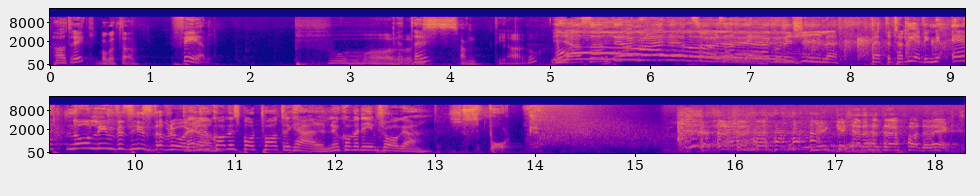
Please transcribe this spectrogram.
Patrik? Bogotá? Fel. Oh, Petter? Santiago? Ja, Santiago. Chile. Petter tar ledning med 1-0 inför sista frågan. Men nu kommer Sport-Patrik här. Nu kommer din fråga. Sport. Mycket känner jag träffar direkt.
